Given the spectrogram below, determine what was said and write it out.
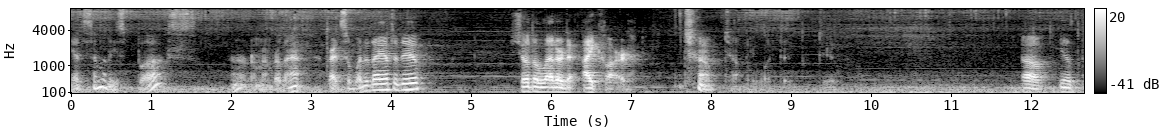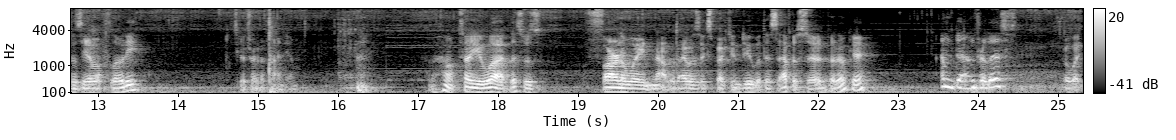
get some of these books? I don't remember that. Right, so what did I have to do? Show the letter to iCard. Don't tell me what to do. Oh, he has, does he have a floaty? Let's go try to find him. I'll tell you what, this was far and away not what I was expecting to do with this episode, but okay. I'm down for this. Oh, wait.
